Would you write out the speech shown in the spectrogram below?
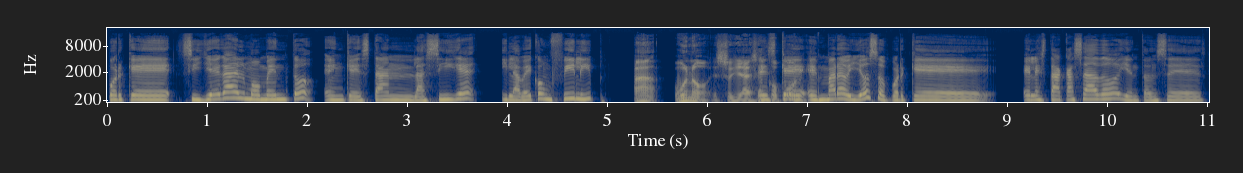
porque si llega el momento en que Stan la sigue y la ve con Philip Ah, bueno, eso ya es el es copón. que es maravilloso porque él está casado y entonces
